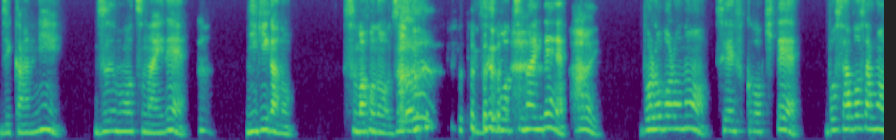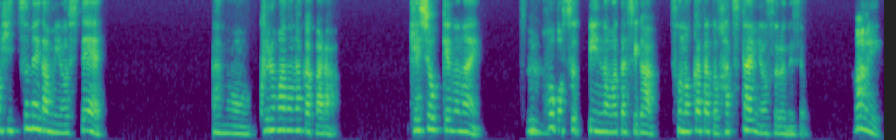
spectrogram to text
時間に、ズームをつないでうん、2ギガのスマホのズーム、ズームをつないで、はい。ボロボロの制服を着て、ボサボサのひっつめ髪をして、あの、車の中から化粧っ気のない、うんほぼすっぴんの私が、その方と初対面をするんですよ。はい。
